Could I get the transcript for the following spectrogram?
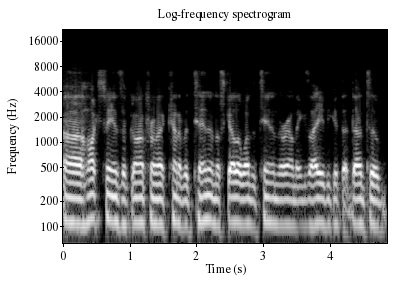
uh, Hawks fans have gone from a kind of a ten on a scale of one to ten around anxiety to get that done to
